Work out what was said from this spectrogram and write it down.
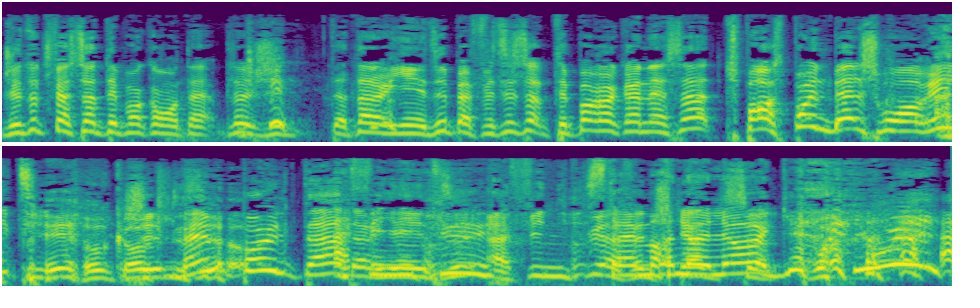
J'ai tout fait ça, t'es pas content. Puis là, j'ai t'attends à rien dire, puis elle fait c'est ça, t'es pas reconnaissant, tu passes pas une belle soirée, puis j'ai même pas eu le temps Elle de rien plus. dire. Elle finit plus, elle un fait chicane monologue. seule. Oui, oui.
